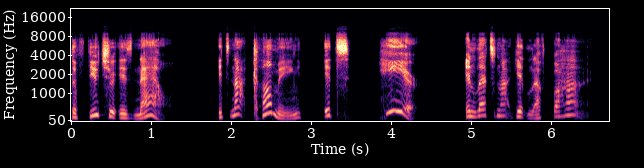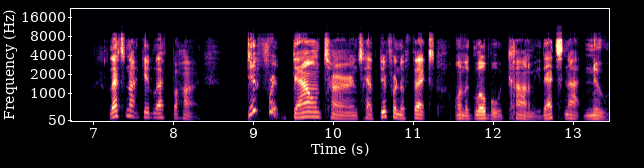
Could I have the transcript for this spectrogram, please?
the future is now. It's not coming, it's here. And let's not get left behind. Let's not get left behind. Different downturns have different effects on the global economy. That's not new.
